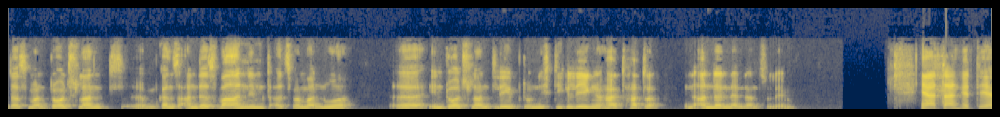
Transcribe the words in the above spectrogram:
dass man Deutschland äh, ganz anders wahrnimmt, als wenn man nur äh, in Deutschland lebt und nicht die Gelegenheit hatte, in anderen Ländern zu leben. Ja, danke dir,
